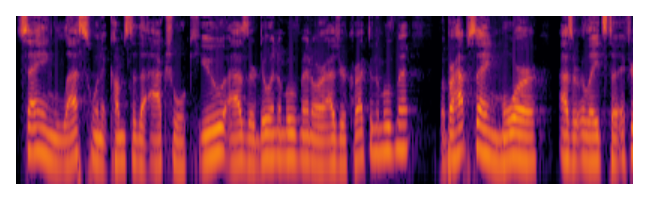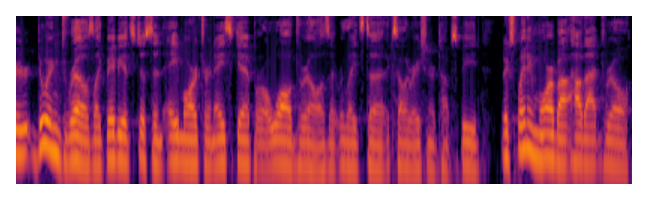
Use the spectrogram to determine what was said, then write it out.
saying less when it comes to the actual cue as they're doing the movement or as you're correcting the movement, but perhaps saying more as it relates to if you're doing drills, like maybe it's just an A march or an A skip or a wall drill as it relates to acceleration or top speed, but explaining more about how that drill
